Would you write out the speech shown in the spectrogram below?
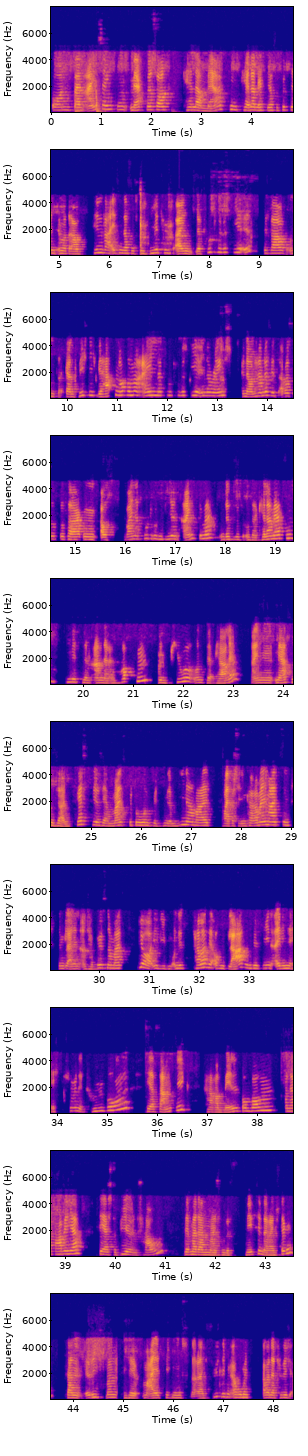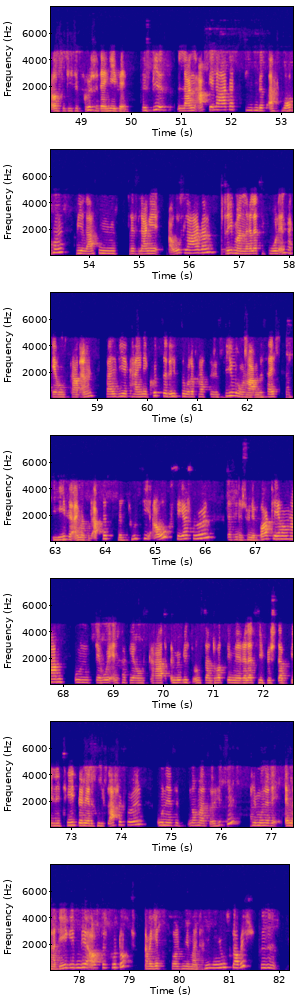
Und beim Einschenken merkt man schon, Keller Merzen. Keller lässt ja so ein bisschen immer darauf hinweisen, dass es vom Biertyp ein naturtrübes Bier ist. Das war auch uns ganz wichtig. Wir hatten auch immer ein naturtrübes Bier in der Range. Genau, und haben das jetzt aber sozusagen aus zwei naturtrüben Bieren eins gemacht. Und das ist unser Kellermerzen mit einem anderen Hopfen, dem Pure und der Perle. Ein Merzen ist ein Festbier, sehr malzbetont, mit, mit einem Wiener Malz, zwei verschiedenen Karamellmalzen, einem kleinen Anteil Bösner Malz ja, ihr Lieben, und jetzt haben wir sie auch im Glas und wir sehen eigentlich eine echt schöne Trübung, sehr samtig, Karamellbonbon von der Farbe her, sehr stabilen Schaum. Wenn wir dann mal so das Näschen da reinstecken, dann riecht man diese malzigen, leicht süßlichen Aromen, aber natürlich auch so diese Frische der Hefe. Das Bier ist lang abgelagert, sieben bis acht Wochen. Wir lassen das lange auslagern, streben einen relativ hohen Endvergärungsgrad an weil wir keine Kurzzeiterhitzung oder Pasteurisierung haben. Das heißt, dass die Hefe einmal gut absetzt. Das tut sie auch sehr schön, dass wir eine schöne Vorklärung haben. Und der hohe Endverkehrungsgrad ermöglicht uns dann trotzdem eine relative Stabilität, wenn wir das in die Flasche füllen, ohne es jetzt nochmal zu erhitzen. Vier Monate MHD geben wir auf das Produkt. Aber jetzt sollten wir mal trinken, Jungs, glaube ich.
